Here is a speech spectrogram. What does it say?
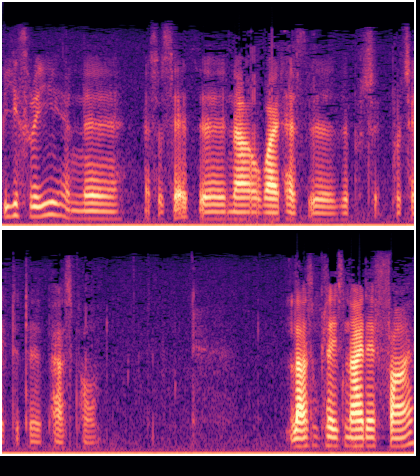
b3 and as I said now white has the the protected pass pawn. Larsen plays knight f5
